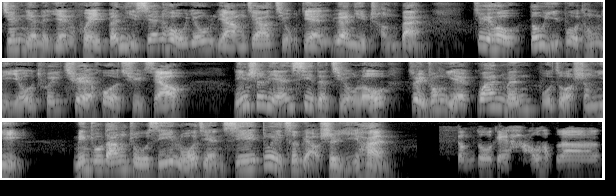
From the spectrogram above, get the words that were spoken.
今年的宴会本已先后有两家酒店愿意承办，最后都以不同理由推却或取消。临时联系的酒楼最终也关门不做生意。民主党主席罗简熙对此表示遗憾。咁多嘅巧合啦。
